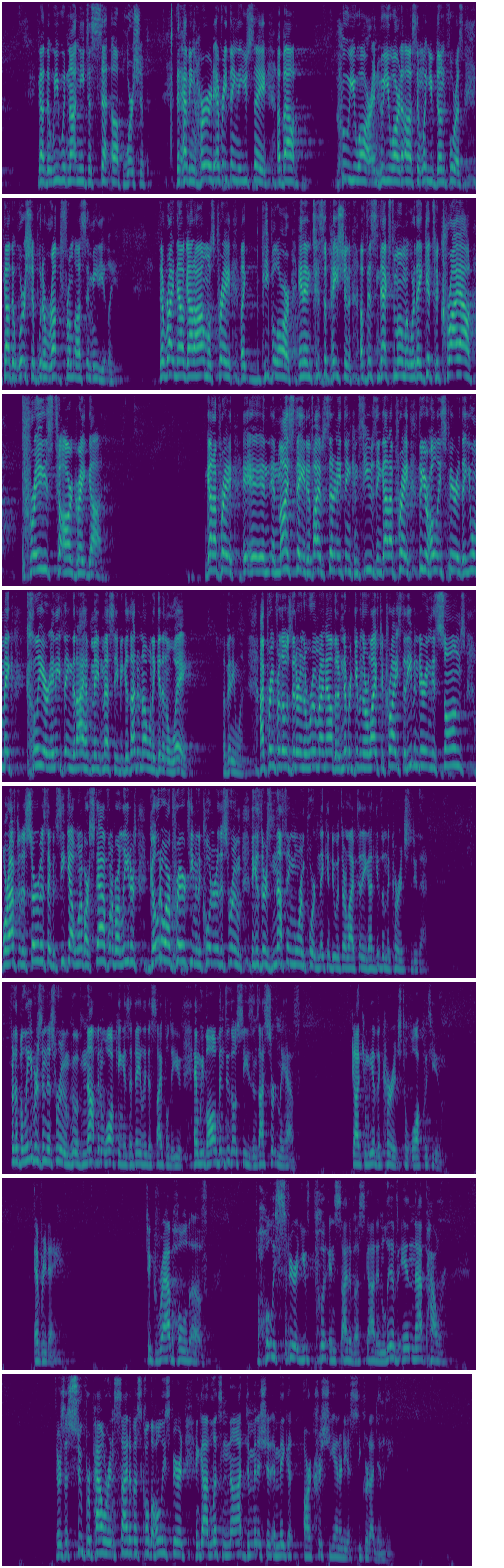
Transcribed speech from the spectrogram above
God, that we would not need to set up worship. That having heard everything that you say about who you are and who you are to us and what you've done for us. God, that worship would erupt from us immediately. That right now, God, I almost pray like people are in anticipation of this next moment where they get to cry out praise to our great God. God, I pray in, in my state, if I have said anything confusing, God, I pray through your Holy Spirit that you will make clear anything that I have made messy because I do not want to get in the way of anyone. I pray for those that are in the room right now that have never given their life to Christ, that even during these songs or after the service, they would seek out one of our staff, one of our leaders, go to our prayer team in the corner of this room because there's nothing more important they can do with their life today. God, give them the courage to do that. For the believers in this room who have not been walking as a daily disciple to you, and we've all been through those seasons, I certainly have. God, can we have the courage to walk with you every day? To grab hold of the Holy Spirit you've put inside of us, God, and live in that power. There's a superpower inside of us called the Holy Spirit, and God, let's not diminish it and make it, our Christianity a secret identity.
